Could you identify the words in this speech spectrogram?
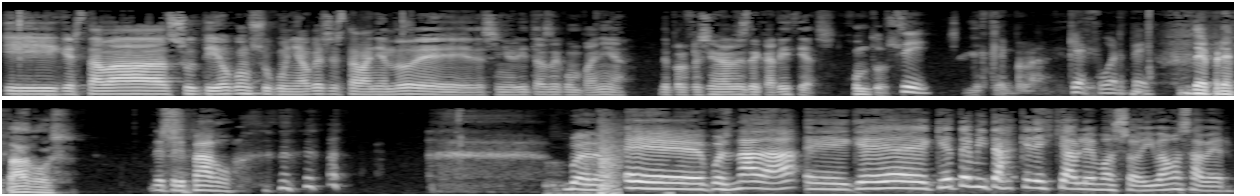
y que estaba su tío con su cuñado que se estaban yendo de, de señoritas de compañía, de profesionales de caricias, juntos. Sí, que, que, qué fuerte. de prepagos. De prepago. bueno, eh, pues nada, eh, ¿qué, ¿qué temitas queréis que hablemos hoy? Vamos a ver.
